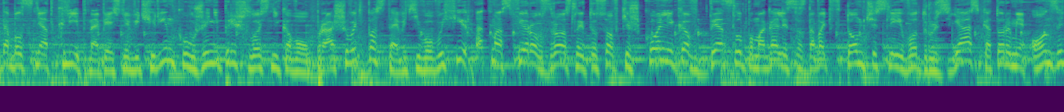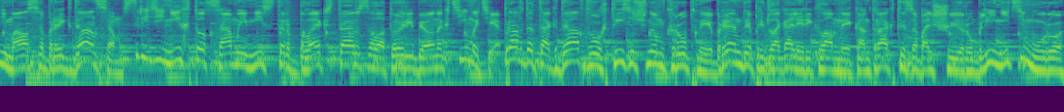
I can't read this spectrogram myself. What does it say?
Когда был снят клип на песню «Вечеринка», уже не пришлось никого упрашивать поставить его в эфир. Атмосферу взрослой тусовки школьников Децлу помогали создавать в том числе его друзья, с которыми он занимался брейкдансом. Среди них тот самый мистер Блэкстар, золотой ребенок Тимати. Правда, тогда, в 2000-м, крупные бренды предлагали рекламные контракты за большие рубли не Тимуру,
